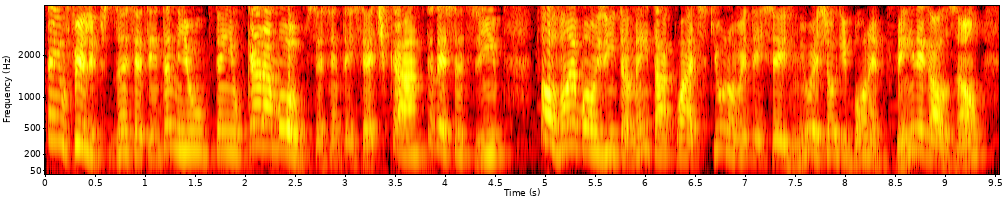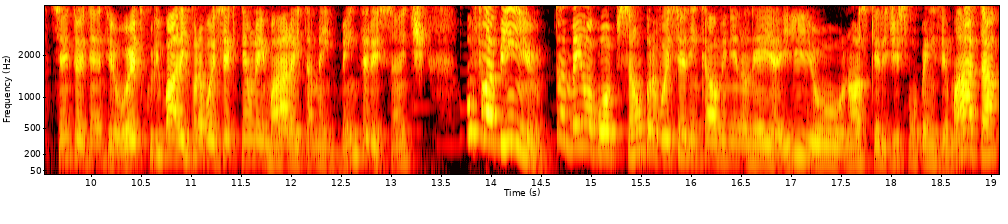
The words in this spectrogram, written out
tem o Philips, 270 mil. Tem o Caramor, 67k. Interessantezinho. Tovan é bonzinho também, tá? 4 skill, 96 mil. Esse Ogbono é bem legalzão, 188. Curibali para você que tem o Neymar aí também, bem interessante. O Fabinho, também uma boa opção para você linkar o menino Ney aí, o nosso queridíssimo Benzema, tá?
